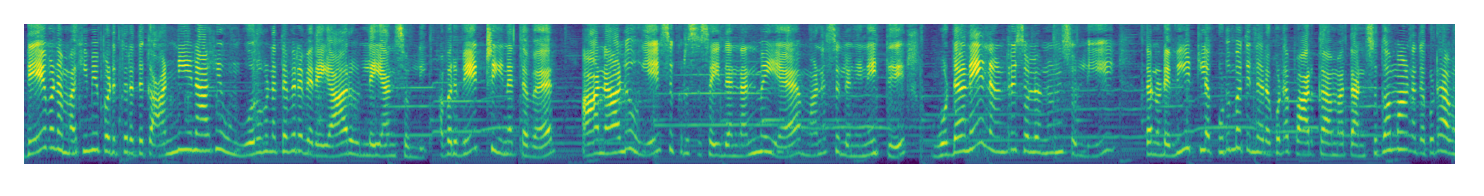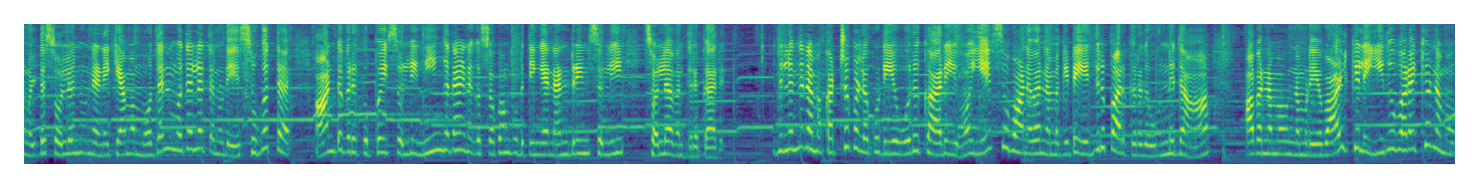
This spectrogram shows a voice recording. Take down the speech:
தேவனை மகிமைப்படுத்துறதுக்கு அந்நியனாகி உன் ஒருவனை தவிர வேற யாரும் இல்லையான்னு சொல்லி. அவர் வேற்று இனத்தவர். ஆனாலும் இயேசு கிறிஸ்து செய்த நன்மைய மனசுல நினைத்து உடனே நன்றி சொல்லணும்னு சொல்லி தன்னோட வீட்டுல குடும்பத்தினரை கூட பார்க்காம தான் சுகமானதை கூட அவங்கள்ட்ட சொல்லணும்னு நினைக்காம முதன் முதல்ல தன்னுடைய சுகத்தை ஆண்டவருக்கு போய் சொல்லி நீங்க தான் எனக்கு சுகம் கொடுத்தீங்க நன்றின்னு சொல்லி சொல்ல வந்திருக்காரு. இதுல இருந்து நம்ம கற்றுக்கொள்ளக்கூடிய ஒரு காரியம் இயேசுவானவர் நம்ம கிட்ட எதிர்பார்க்கிறது ஒண்ணுதான். அவர் நம்ம நம்முடைய வாழ்க்கையில இதுவரைக்கும் நம்ம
